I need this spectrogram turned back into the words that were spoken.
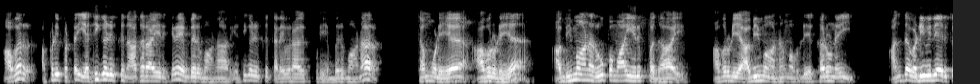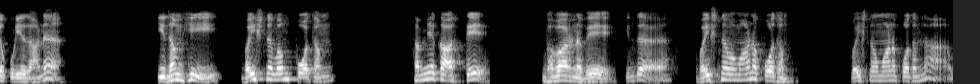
அவர் அப்படிப்பட்ட எதிகளுக்கு நாதராயிருக்கிற எம்பெருமானார் எதிகளுக்கு தலைவராக இருக்கக்கூடிய எம்பெருமானார் தம்முடைய அவருடைய அபிமான ரூபமாய் இருப்பதாய் அவருடைய அபிமானம் அவருடைய கருணை அந்த வடிவிலே இருக்கக்கூடியதான இதம் ஹி வைஷ்ணவம் போதம் சமயகாஸ்தே பவார்ணவே. இந்த வைஷ்ணவமான போதம் வைஷ்ணவமான போதம்னா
